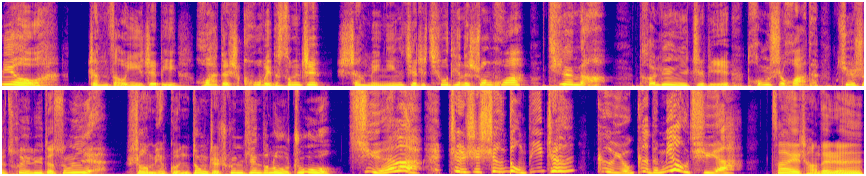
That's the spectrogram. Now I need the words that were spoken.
妙啊！张藻一支笔画的是枯萎的松枝，上面凝结着秋天的霜花。天哪！他另一支笔同时画的却是翠绿的松叶。上面滚动着春天的露珠，绝了！真是生动逼真，各有各的妙趣呀！在场的人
